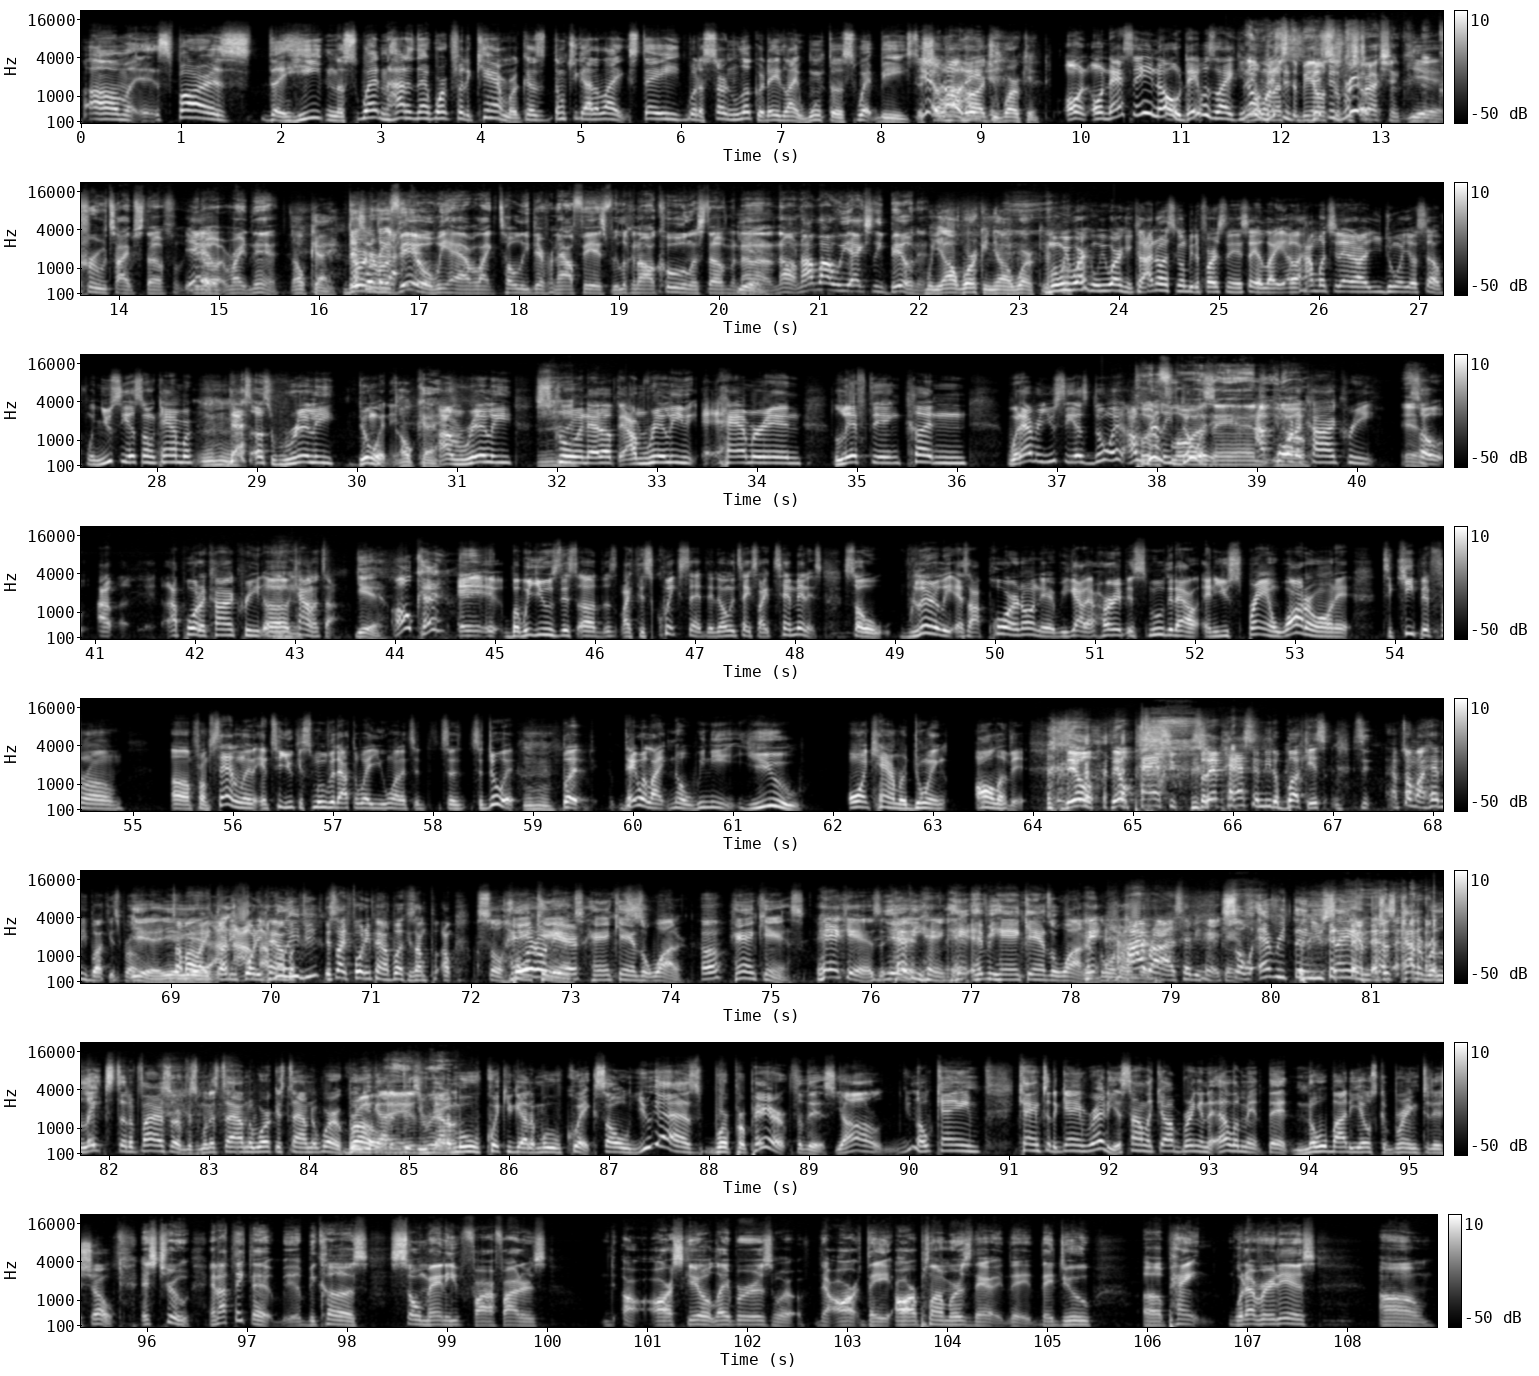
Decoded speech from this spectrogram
Um, as far as the heat and the sweating, how does that work for the camera? Because don't you gotta like stay with a certain look, or they like want the sweat beads to Yeah, show no, how they- hard you're working? On on that scene, no, they was like, you They know, want this us is, to be this on some is real. construction Yeah. crew type stuff. Yeah. You know, right then. Okay. That's During the one thing I- reveal, we have like totally different outfits. We're looking all cool and stuff. But no, Yeah. no, no, not while we actually building. When y'all working, y'all working. When we working, we working. Cause I know it's gonna be the first thing to say. Like, uh, how much of that are you doing yourself? When you see us on camera, that's us really doing it. Mm-hmm. Okay. I'm really screwing that up. there. I'm really hammering, lifting, cutting. Whatever you see us doing, I'm Putting really doing floors it. in, I you poured know. a concrete. Yeah. So I I poured a concrete uh, countertop. yeah. Okay. And it, it- but we use this uh this, like this quick set that only takes like 10 minutes. So literally as I pour it on there, we gotta hurry up and smooth it out and you spraying water on it to keep it from um, from settling until you can smooth it out the way you wanted to to, to do it. But they were like, no, we need you on camera doing all of it. They'll they'll pass you. So they're passing me the buckets. See, I'm talking about heavy buckets, bro. Yeah, yeah, I'm talking about like 30, I- I- 40 I pound. bu- believe you. It's like 40 pound buckets. I'm, I'm So hand it on there. cans, hand cans of water. Huh? Hand cans. Hand cans, Yeah. heavy hand cans. He- heavy hand cans of water Ha- going on. high there. rise heavy hand cans. So everything you saying just kind of relates to the fire service. When it's time to work, it's time to work. When Bro, you gotta Hey, do, it's you gotta move quick. You gotta move quick. So you guys were prepared for this. Y'all, you know, came came to the game ready. It sounded like y'all bringing the element that nobody else could bring to this show. It's true, and I think that uh, because so many firefighters are, are skilled laborers, or they are they are plumbers, they they they do uh, paint, whatever it is. Um,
